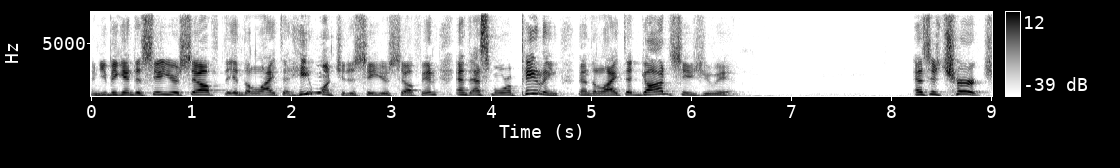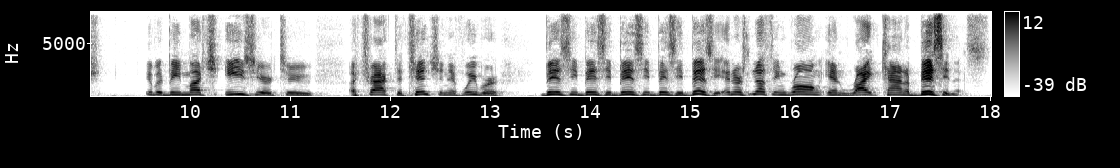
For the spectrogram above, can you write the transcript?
And you begin to see yourself in the light that he wants you to see yourself in, and that's more appealing than the light that God sees you in. As a church, it would be much easier to attract attention if we were busy, busy, busy, busy, busy. And there's nothing wrong in right kind of busyness.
